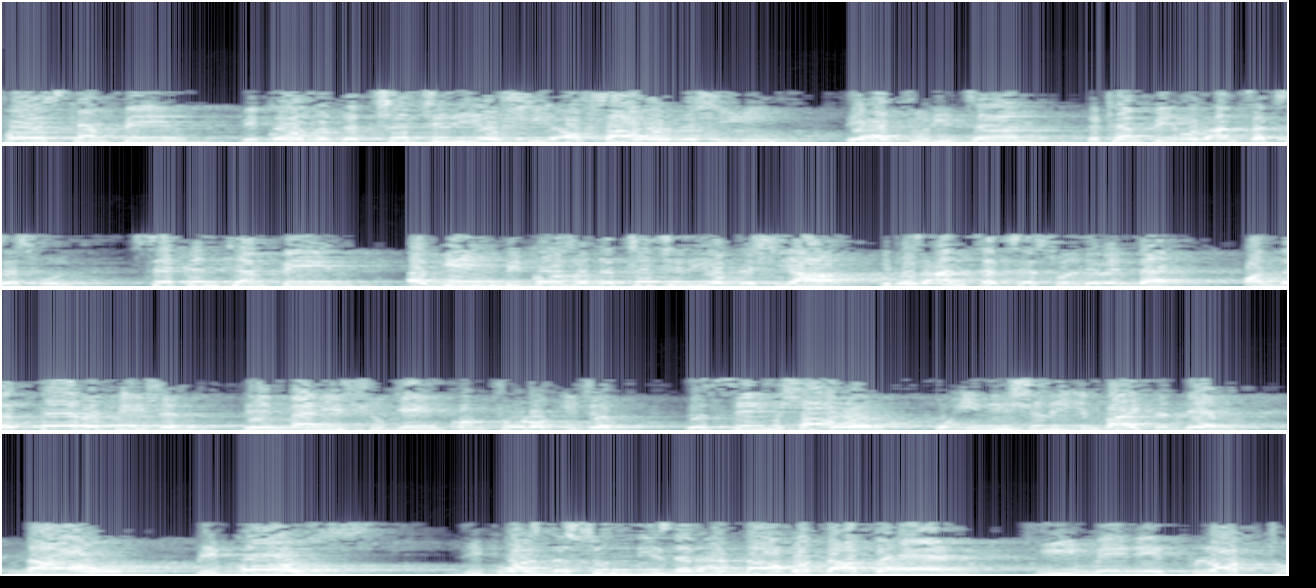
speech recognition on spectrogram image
First campaign, because of the treachery of, Shi, of Shawar, the Shi'i, they had to return, the campaign was unsuccessful. Second campaign, again because of the treachery of the Shia, it was unsuccessful, they went back. On the third occasion, they managed to gain control of Egypt. The same Shawar who initially invited them, now, because it was the Sunnis that have now got the upper hand, he made a plot to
